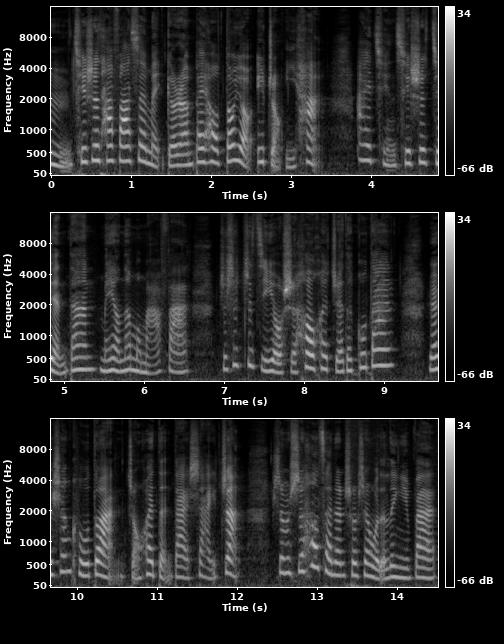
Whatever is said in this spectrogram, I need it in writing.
嗯，其实他发现每个人背后都有一种遗憾。爱情其实简单，没有那么麻烦，只是自己有时候会觉得孤单。人生苦短，总会等待下一站。什么时候才能出现我的另一半？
